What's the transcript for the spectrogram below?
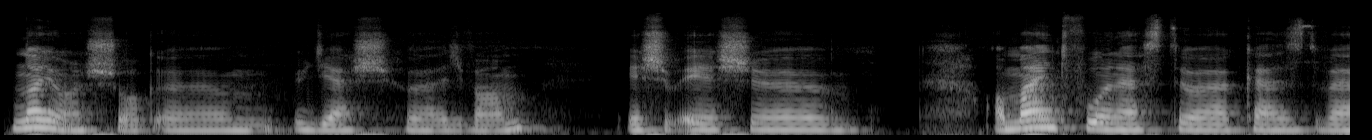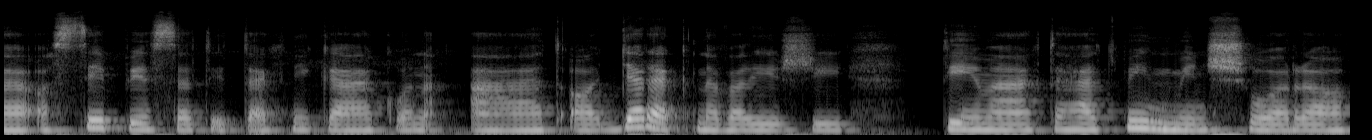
nagyon sok ügyes hölgy van, és, és a mindfulness-től kezdve a szépészeti technikákon át, a gyereknevelési témák, tehát mind-mind sorra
